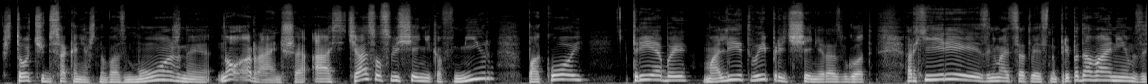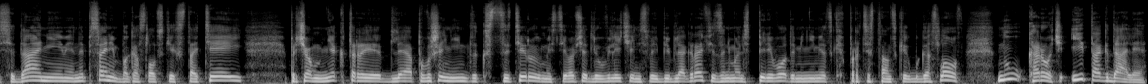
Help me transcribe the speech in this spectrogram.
что чудеса, конечно, возможны, но раньше. А сейчас у священников мир, покой, требы, молитвы и причащения раз в год. Архиереи занимаются, соответственно, преподаванием, заседаниями, написанием богословских статей. Причем некоторые для повышения индекса цитируемости вообще для увеличения своей библиографии занимались переводами немецких протестантских богословов. Ну, короче, и так далее.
